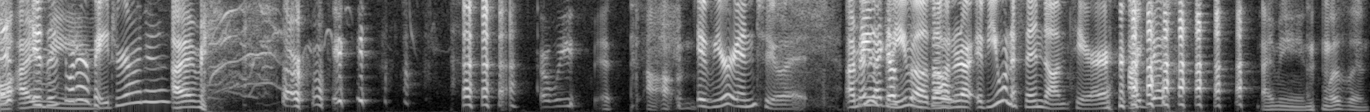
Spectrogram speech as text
is this, I is this what our Patreon is? I mean, are we? Are we if you're into it, I mean, I an guess email at so- $100 If you want a findom tier, I guess. I mean, listen.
